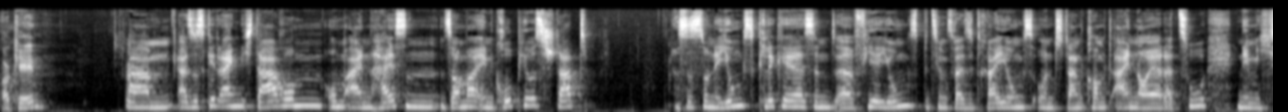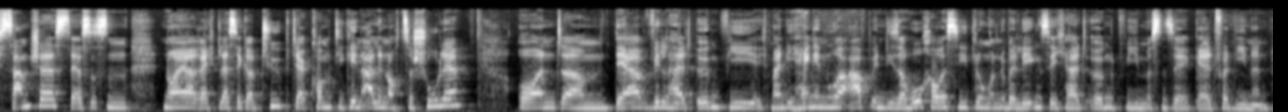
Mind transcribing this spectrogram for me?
Okay. Ähm, also es geht eigentlich darum, um einen heißen Sommer in Gropiusstadt. Es ist so eine Jungsklicke, es sind äh, vier Jungs, beziehungsweise drei Jungs und dann kommt ein neuer dazu, nämlich Sanchez. Der ist ein neuer, recht lässiger Typ, der kommt, die gehen alle noch zur Schule. Und ähm, der will halt irgendwie, ich meine, die hängen nur ab in dieser Hochhaussiedlung und überlegen sich halt, irgendwie müssen sie Geld verdienen.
